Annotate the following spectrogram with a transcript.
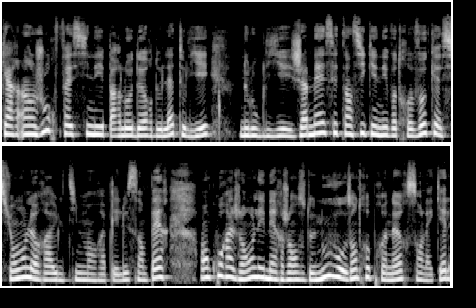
car un jour fasciné par l'odeur de l'atelier, ne l'oubliez jamais, c'est ainsi qu'est née votre vocation, leur a ultimement rappelé le Saint-Père, encourageant l'émergence de nouveaux entrepreneurs sans laquelle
